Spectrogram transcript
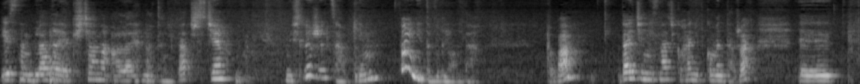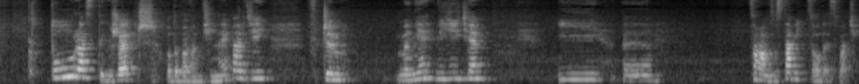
Jestem blada jak ściana, ale na to nie patrzcie. Myślę, że całkiem fajnie to wygląda. Podoba? Dajcie mi znać, kochani, w komentarzach, yy, która z tych rzeczy podoba Wam się najbardziej, w czym mnie widzicie i e, co mam zostawić, co odesłać.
